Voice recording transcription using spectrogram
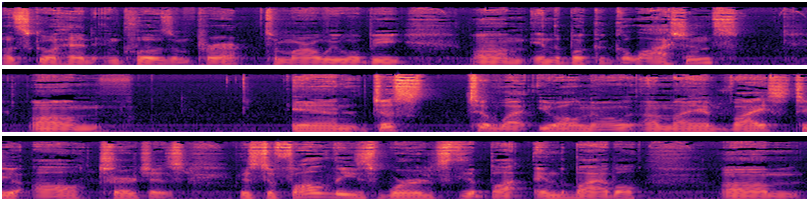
Let's go ahead and close in prayer. Tomorrow we will be um, in the book of Galatians. Um, and just to let you all know, uh, my advice to all churches is to follow these words in the Bible. Um,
